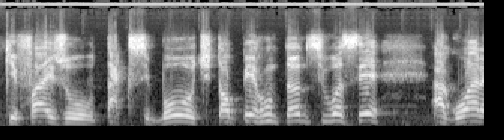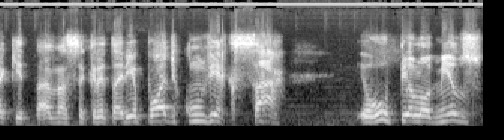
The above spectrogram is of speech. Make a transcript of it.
que faz o taxi boat tal, perguntando se você, agora que está na secretaria, pode conversar ou pelo menos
